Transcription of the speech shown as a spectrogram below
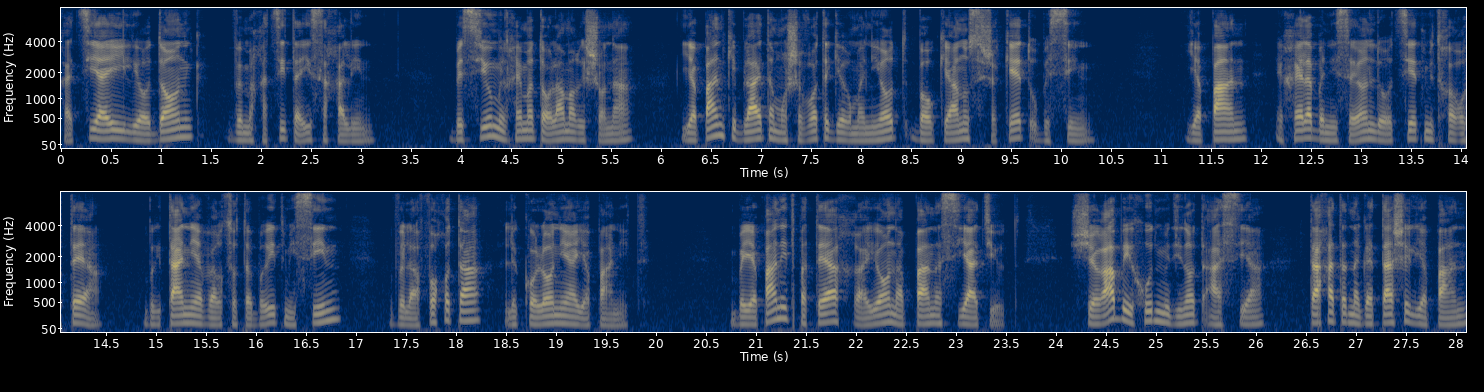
חצי האי ליאודונג ומחצית האי סחלין. בסיום מלחמת העולם הראשונה, יפן קיבלה את המושבות הגרמניות באוקיינוס השקט ובסין. יפן החלה בניסיון להוציא את מתחרותיה, בריטניה וארצות הברית, מסין ולהפוך אותה לקולוניה יפנית. ביפן התפתח רעיון הפן-אסיאתיות, שראה באיחוד מדינות אסיה, תחת הנהגתה של יפן,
